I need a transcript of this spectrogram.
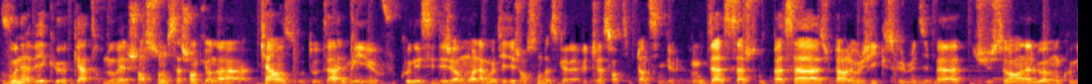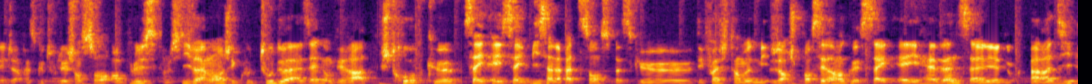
vous n'avez que 4 nouvelles chansons, sachant qu'il y en a 15 au total, mais vous connaissez déjà au moins la moitié des chansons parce qu'elle avait déjà sorti plein de singles. Donc déjà ça, je trouve pas ça super logique, parce que je me dis, bah tu sors un album, on connaît déjà presque toutes les chansons. En plus, je me suis dit vraiment, j'écoute tout de A à Z, on verra. Je trouve que side A, side B, ça n'a pas de sens, parce que des fois j'étais en mode, mais genre je pensais vraiment que side A, Heaven, ça allait être donc paradis,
